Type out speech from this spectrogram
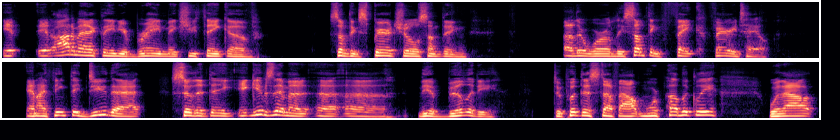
It it automatically in your brain makes you think of something spiritual, something otherworldly, something fake fairy tale, and I think they do that so that they it gives them a, a, a the ability to put this stuff out more publicly without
